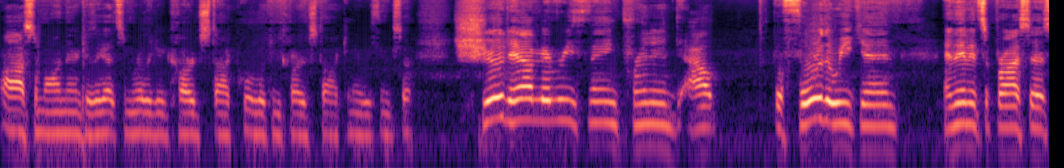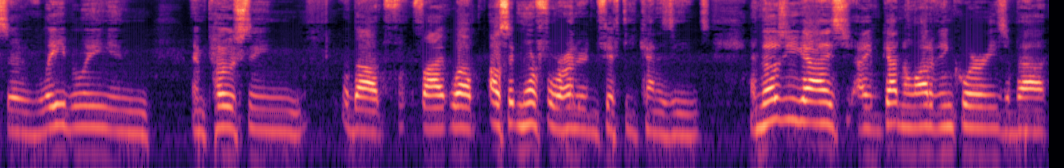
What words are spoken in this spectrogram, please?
awesome on there because I got some really good card stock, cool looking card stock and everything. So should have everything printed out before the weekend, and then it's a process of labeling and and posting about five, well, I'll say more 450 kind of zines. And those of you guys, I've gotten a lot of inquiries about,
